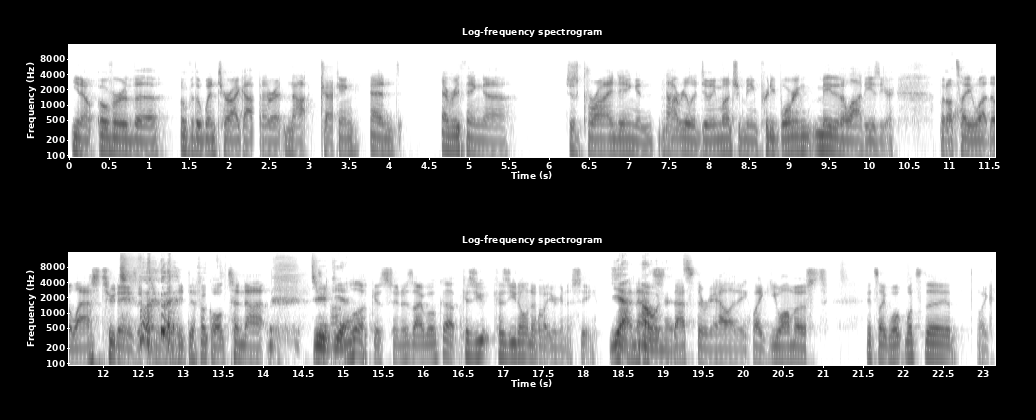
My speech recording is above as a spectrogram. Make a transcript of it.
you know over the over the winter I got better at not checking. And everything uh, just grinding and not really doing much and being pretty boring made it a lot easier. But I'll tell you what, the last two days it was really difficult to not, Dude, to yeah. look as soon as I woke up because you because you don't know what you're gonna see. Yeah, and that's no, that's the reality. Like you almost, it's like what what's the like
